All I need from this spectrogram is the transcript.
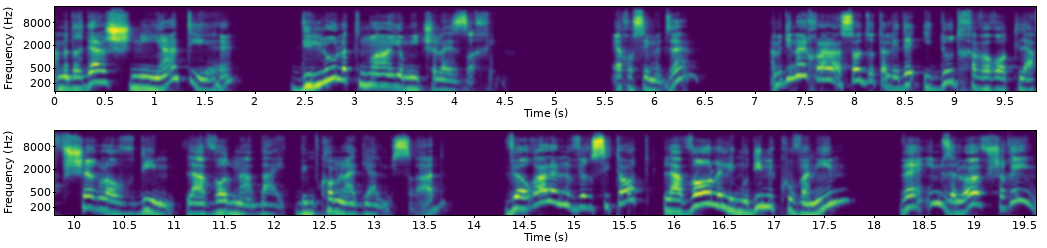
המדרגה השנייה תהיה דילול התנועה היומית של האזרחים. איך עושים את זה? המדינה יכולה לעשות זאת על ידי עידוד חברות לאפשר לעובדים לעבוד מהבית במקום להגיע למשרד, והורה לאוניברסיטאות לעבור ללימודים מקוונים, ואם זה לא אפשרי,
